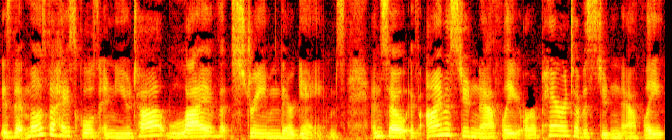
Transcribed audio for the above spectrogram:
is that most of the high schools in Utah live stream their games. And so if I'm a student athlete or a parent of a student athlete,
